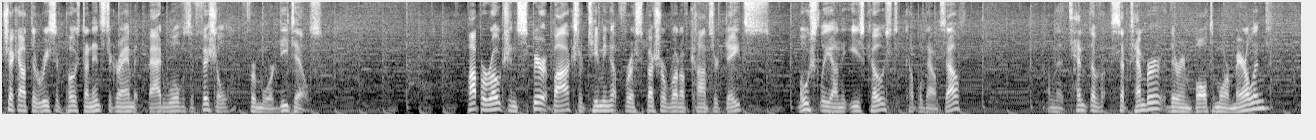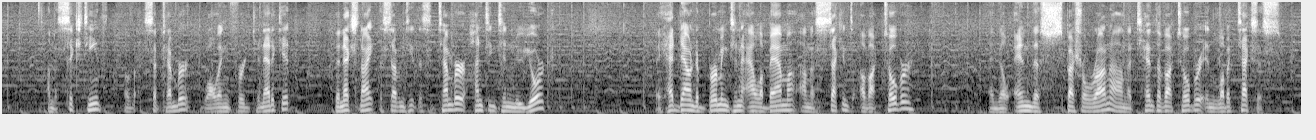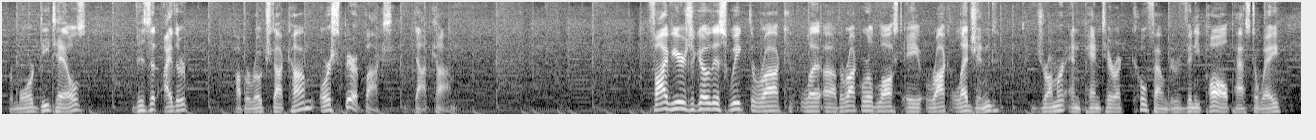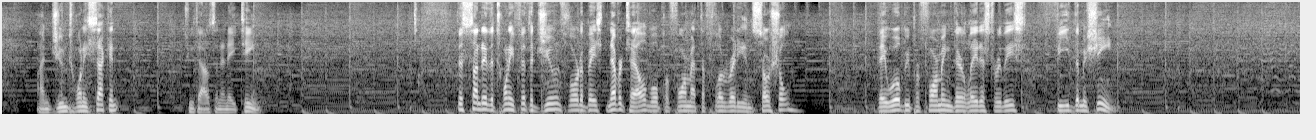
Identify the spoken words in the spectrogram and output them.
Check out their recent post on Instagram at Bad Wolves Official for more details. Papa Roach and Spiritbox are teaming up for a special run of concert dates, mostly on the East Coast, a couple down south. On the 10th of September, they're in Baltimore, Maryland. On the 16th of September, Wallingford, Connecticut. The next night, the 17th of September, Huntington, New York. They head down to Birmingham, Alabama on the 2nd of October, and they'll end the special run on the 10th of October in Lubbock, Texas. For more details, visit either paparoach.com or spiritbox.com. Five years ago this week, the rock uh, the rock world lost a rock legend, drummer and Pantera co-founder Vinnie Paul passed away on June 22nd, 2018. This Sunday, the 25th of June, Florida-based Nevertel will perform at the Floridian Social. They will be performing their latest release, Feed the Machine.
